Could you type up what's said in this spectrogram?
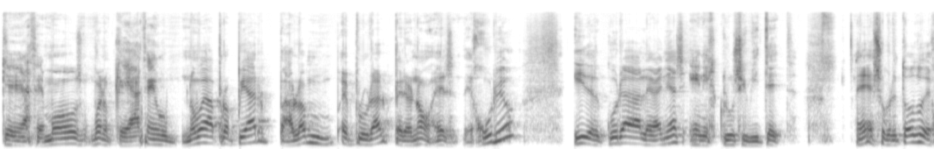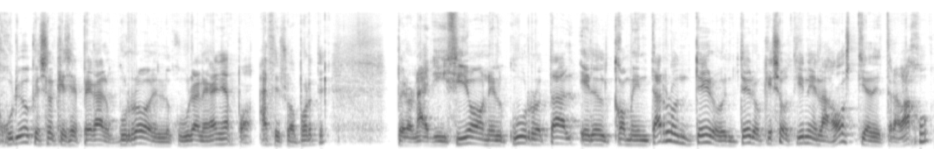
que hacemos, bueno, que hacen, no voy a apropiar, hablo en plural, pero no, es de Julio y del cura Legañas en exclusividad. ¿eh? Sobre todo de Julio, que es el que se pega el curro, el cura Legañas pues, hace su aporte, pero la edición, el curro, tal, el comentarlo entero, entero, que eso tiene la hostia de trabajo,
